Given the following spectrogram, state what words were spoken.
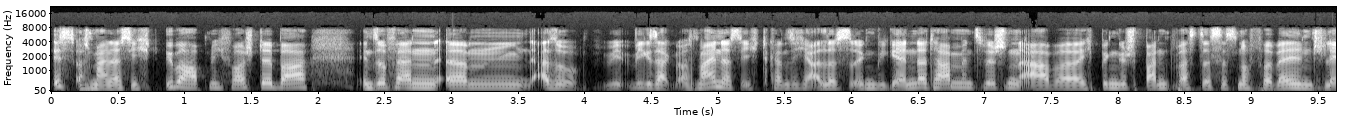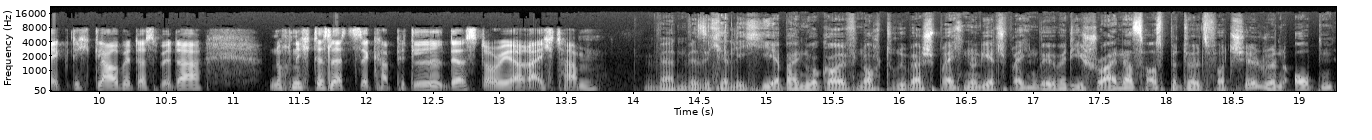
Ist aus meiner Sicht überhaupt nicht vorstellbar. Insofern, ähm, also wie, wie gesagt, aus meiner Sicht kann sich alles irgendwie geändert haben inzwischen, aber ich bin gespannt, was das jetzt noch für Wellen schlägt. Ich glaube, dass wir da noch nicht das letzte Kapitel der Story erreicht haben werden wir sicherlich hier bei Nur Golf noch drüber sprechen. Und jetzt sprechen wir über die Shriners Hospitals for Children Open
